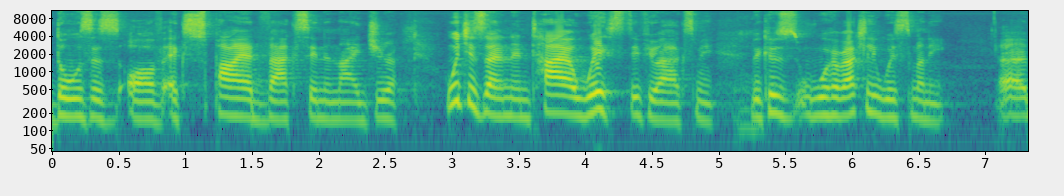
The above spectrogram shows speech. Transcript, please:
doses of expired vaccine in Nigeria, which is an entire waste, if you ask me, because we have actually wasted money. Uh,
